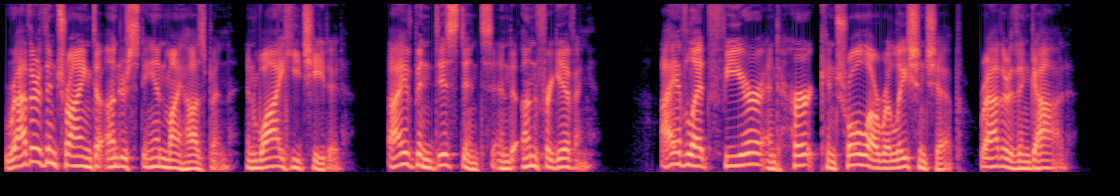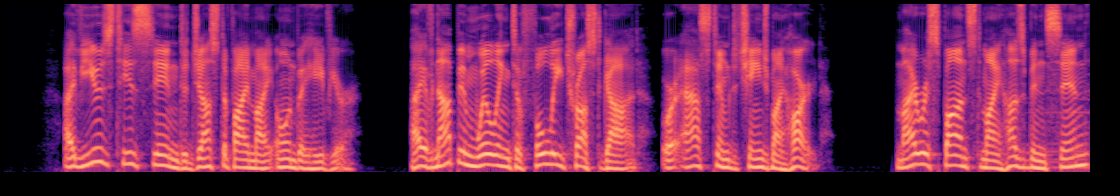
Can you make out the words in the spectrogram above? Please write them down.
Rather than trying to understand my husband and why he cheated, I have been distant and unforgiving. I have let fear and hurt control our relationship rather than God. I've used his sin to justify my own behavior. I have not been willing to fully trust God or asked him to change my heart. My response to my husband's sin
